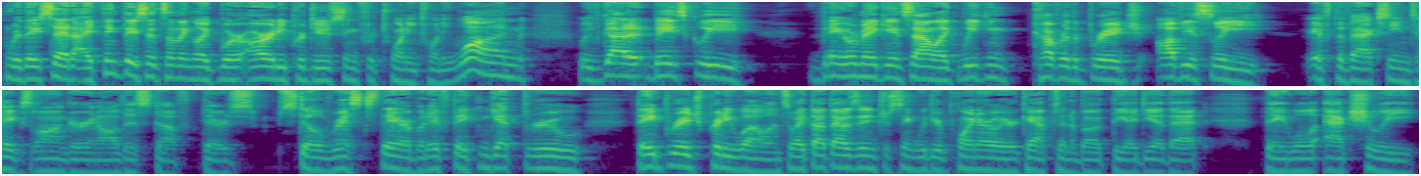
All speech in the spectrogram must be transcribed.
where they said, I think they said something like, "We're already producing for 2021. We've got it." Basically, they were making it sound like we can cover the bridge. Obviously, if the vaccine takes longer and all this stuff, there's still risks there, but if they can get through, they bridge pretty well. And so I thought that was interesting with your point earlier, Captain, about the idea that they will actually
